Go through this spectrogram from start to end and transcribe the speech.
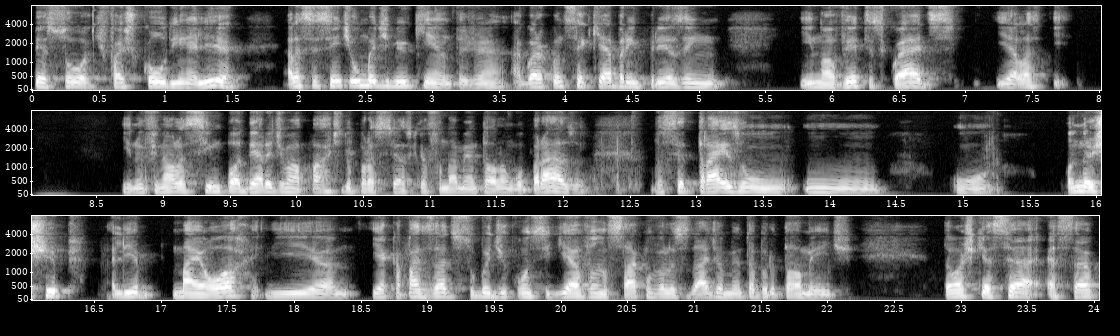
pessoa que faz coding ali, ela se sente uma de 1.500, né? Agora, quando você quebra a empresa em, em 90 squads e ela e, no final ela se empodera de uma parte do processo que é fundamental a longo prazo, você traz um, um, um ownership ali maior e, e a capacidade sua de conseguir avançar com velocidade aumenta brutalmente. Então, acho que essa, essa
